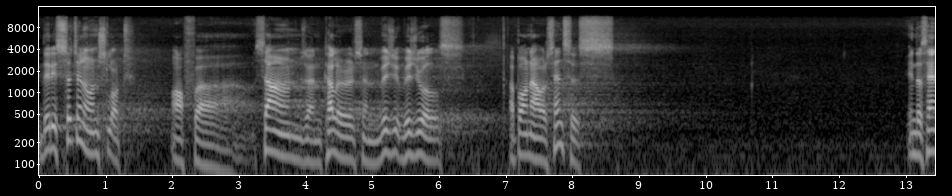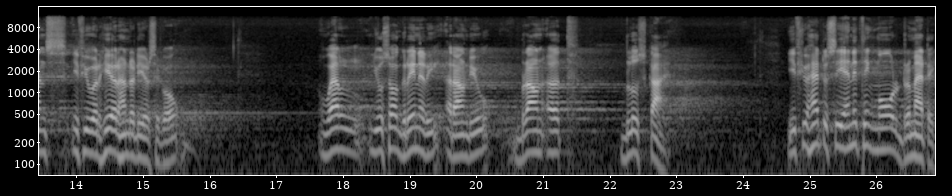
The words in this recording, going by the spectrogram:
there is such an onslaught of uh, sounds and colors and visu visuals upon our senses. In the sense, if you were here hundred years ago, well, you saw greenery around you, brown earth, blue sky. If you had to see anything more dramatic,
